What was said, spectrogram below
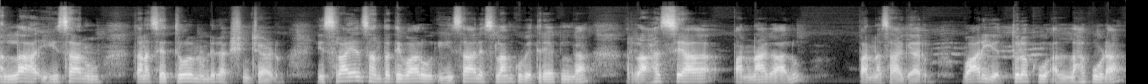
అల్లాహ్ ఈసాను తన శత్రువుల నుండి రక్షించాడు. ఇస్రాయెల్ సంతతి వారు ఈసా అల్ ఇస్లాంకు వ్యతిరేకంగా రహస్య పన్నాగాలు పన్నసాగారు. వారి ఎత్తులకు అల్లాహ్ కూడా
